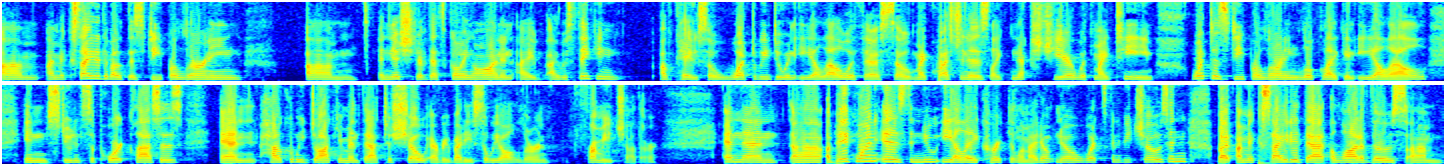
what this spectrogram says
um, I'm excited about this deeper learning um, initiative that's going on. And I, I was thinking, okay, so what do we do in ELL with this? So my question is like next year with my team, what does deeper learning look like in ELL in student support classes? And how can we document that to show everybody so we all learn from each other? And then uh, a big one is the new ELA curriculum. I don't know what's going to be chosen, but I'm excited that a lot of those um,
